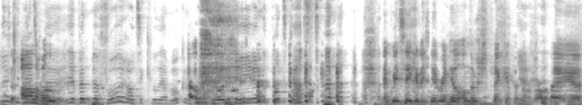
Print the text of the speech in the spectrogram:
leuk. Je, allemaal... bent me, je bent me voor, want ik wil hem ook nog oh. hier in de podcast. Ja, ik weet zeker dat jij weer een heel ander gesprek hebt en dat het allebei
